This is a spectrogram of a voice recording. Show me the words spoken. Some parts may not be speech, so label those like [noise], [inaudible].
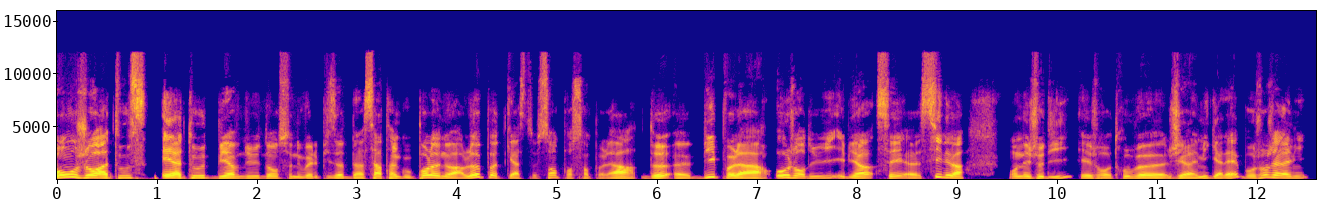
Bonjour à tous et à toutes, bienvenue dans ce nouvel épisode d'un certain goût pour le noir, le podcast 100% polar de euh, Bipolar. Aujourd'hui, eh bien, c'est euh, cinéma. On est jeudi et je retrouve euh, Jérémy Gallet. Bonjour Jérémy.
